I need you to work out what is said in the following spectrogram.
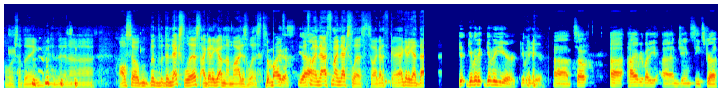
or something, and then uh, also, but the next list, I got to get on the Midas list. The Midas, yeah. That's my that's my next list. So I got to I got to get that. Give it a, give it a year. Give it a year. Um, so, uh, hi everybody. Uh, I'm James Sietstra.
